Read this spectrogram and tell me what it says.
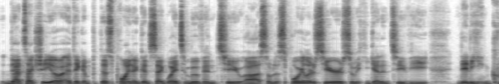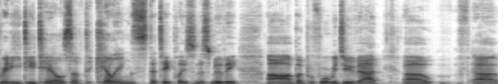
that's actually, uh, I think, at this point, a good segue to move into uh, some of the spoilers here, so we can get into the nitty and gritty details of the killings that take place in this movie. Uh, but before we do that, uh, uh,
